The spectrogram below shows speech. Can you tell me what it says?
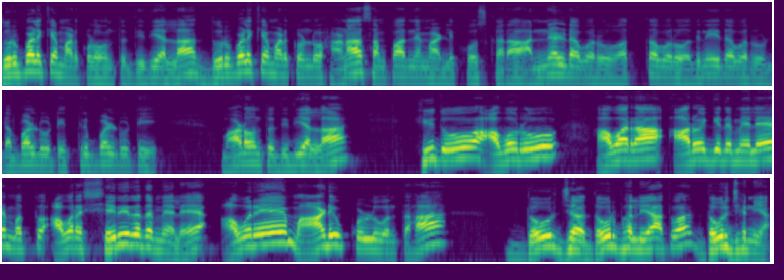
ದುರ್ಬಳಕೆ ಮಾಡ್ಕೊಳ್ಳುವಂಥದ್ದು ಇದೆಯಲ್ಲ, ದುರ್ಬಳಕೆ ಮಾಡಿಕೊಂಡು ಹಣ ಸಂಪಾದನೆ ಮಾಡಲಿಕ್ಕೋಸ್ಕರ ಹನ್ನೆರಡು ಅವರು ಹತ್ತು ಅವರು ಹದಿನೈದು ಅವರು ಡಬಲ್ ಡ್ಯೂಟಿ ತ್ರಿಬಲ್ ಡ್ಯೂಟಿ ಮಾಡೋವಂಥದ್ದು ಇದೆಯಲ್ಲ, ಇದು ಅವರು ಅವರ ಆರೋಗ್ಯದ ಮೇಲೆ ಮತ್ತು ಅವರ ಶರೀರದ ಮೇಲೆ ಅವರೇ ಮಾಡಿಕೊಳ್ಳುವಂತಹ ದೌರ್ಜ, ದೌರ್ಬಲ್ಯ ಅಥವಾ ದೌರ್ಜನ್ಯ.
